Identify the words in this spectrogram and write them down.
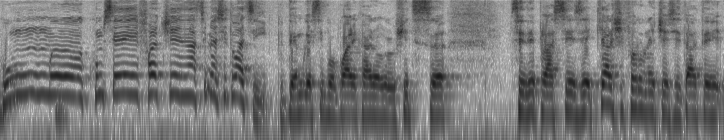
Cum, uh, cum se face în asemenea situații? Putem găsi popoare care au reușit să se deplaseze chiar și fără o necesitate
